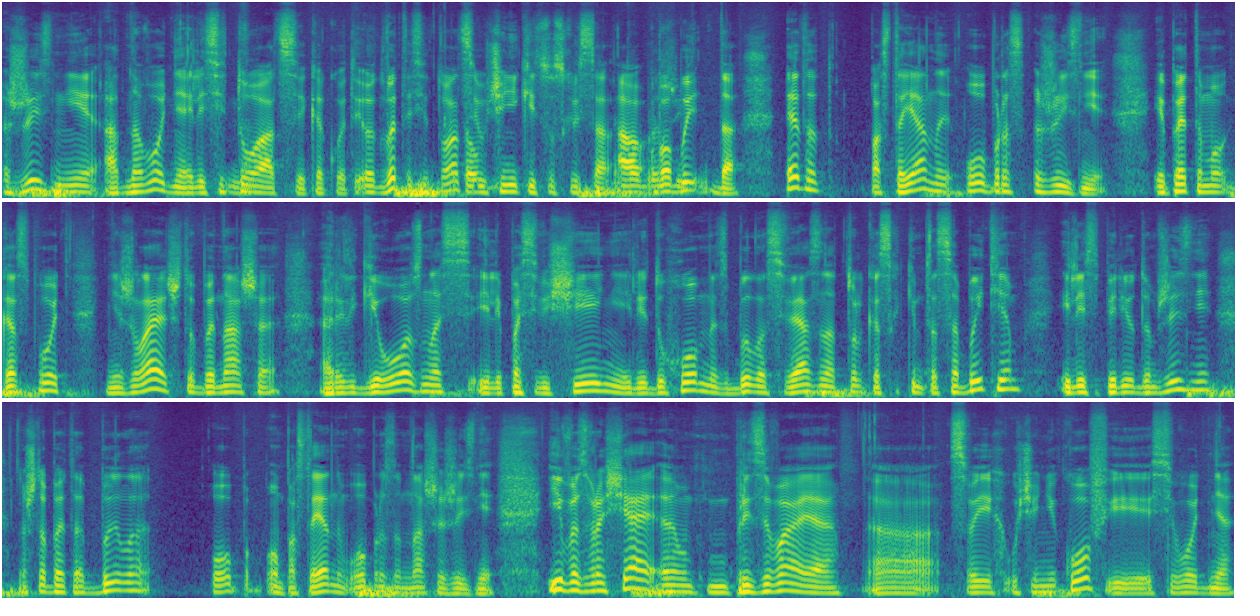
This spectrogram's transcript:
жизнь не одного дня или ситуации да. какой-то. И вот в этой ситуации это, ученики Иисуса Христа. А в обы... да, этот постоянный образ жизни. И поэтому Господь не желает, чтобы наша религиозность или посвящение или духовность было связано только с каким-то событием или с периодом жизни, но чтобы это было он постоянным образом нашей жизни. И возвращая, эм, призывая э, своих учеников и сегодня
